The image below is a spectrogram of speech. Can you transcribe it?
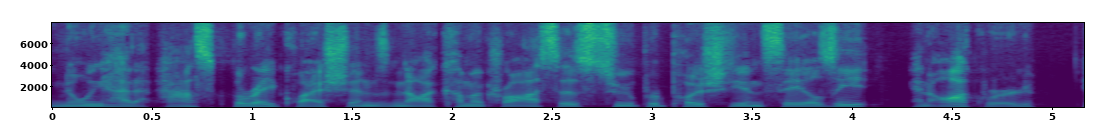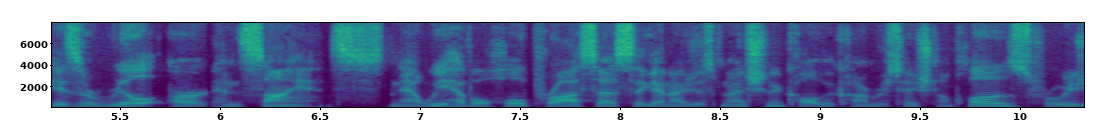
knowing how to ask the right questions, not come across as super pushy and salesy and awkward, is a real art and science. Now, we have a whole process, again, I just mentioned it called the conversational close, where we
